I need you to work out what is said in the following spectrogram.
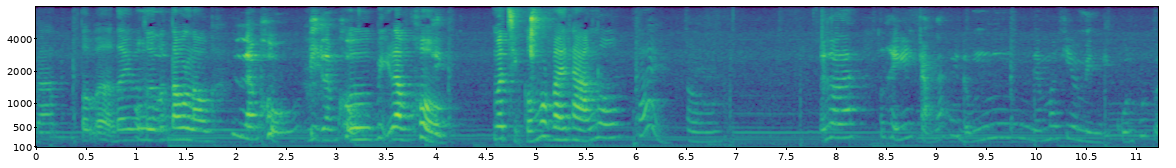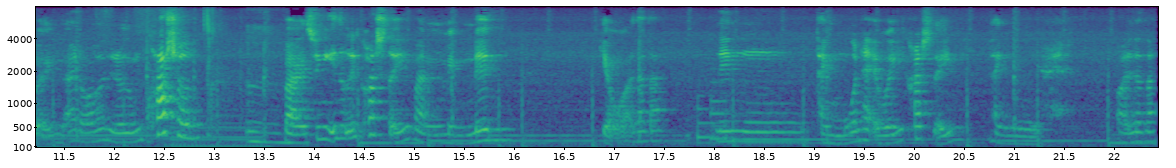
Và tôi vẫn ở đây và tôi Ồ. vẫn đau lòng. Làm khổ bị làm khổ. Ừ, bị làm khổ. Mà chỉ có một vài tháng thôi. Đấy. Ừ. Đúng rồi ra tôi thấy cái cảm giác này đúng nếu mà khi mà mình bị cuốn hút bởi ai đó thì nó đúng crush hơn. Ừ. và suy nghĩ giữ cái crush đấy và mình nên kiểu gọi ra ta nên thành mối quan hệ với cái crush đấy thành gọi ra ta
